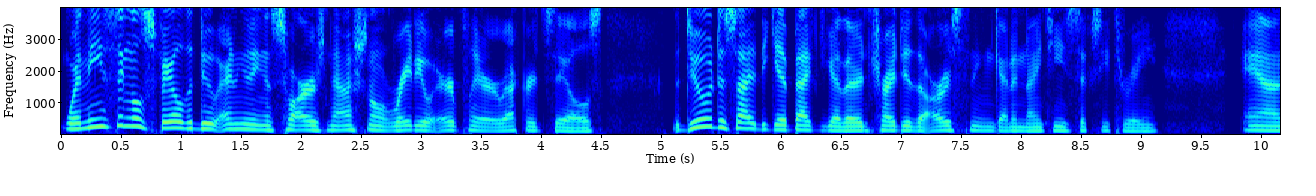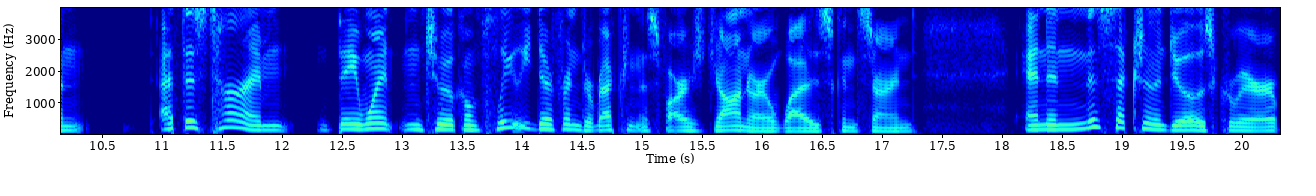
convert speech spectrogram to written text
When these singles failed to do anything as far as national radio airplay or record sales, the duo decided to get back together and try to do the artist thing again in 1963. And at this time, they went into a completely different direction as far as genre was concerned. And in this section of the duo's career,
